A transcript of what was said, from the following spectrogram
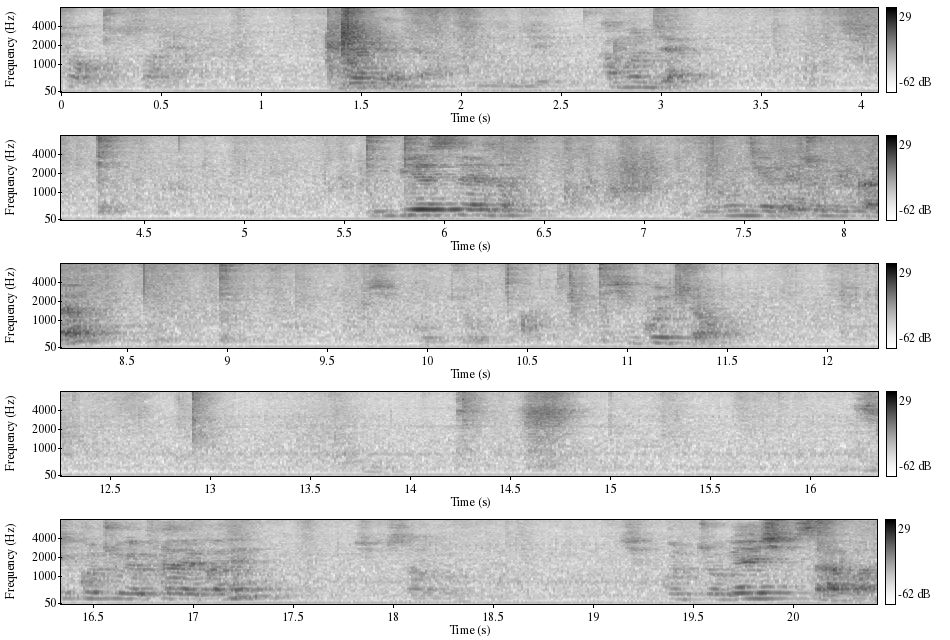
저 없어요. 그러면요. 문제. 한 문제. EBS에서 물은 게 몇 쪽일까요? 19쪽. 19쪽. 19쪽에 풀어야 될 거는 14도. 그쪽에 14번.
